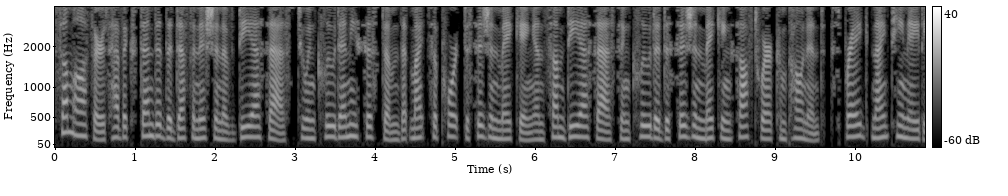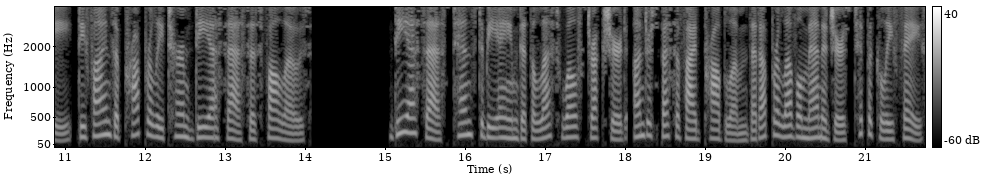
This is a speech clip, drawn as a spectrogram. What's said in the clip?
Some authors have extended the definition of DSS to include any system that might support decision-making and some DSS include a decision-making software component. Sprague 1980 defines a properly termed DSS as follows. DSS tends to be aimed at the less well-structured, underspecified problem that upper-level managers typically face.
